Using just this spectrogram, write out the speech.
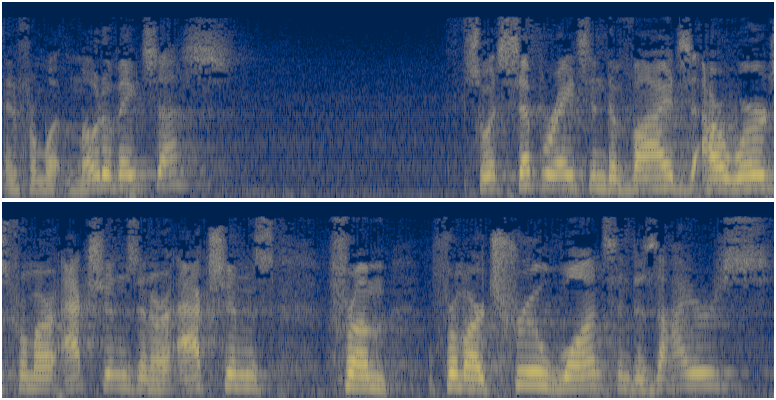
and from what motivates us. So it separates and divides our words from our actions and our actions from, from our true wants and desires.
